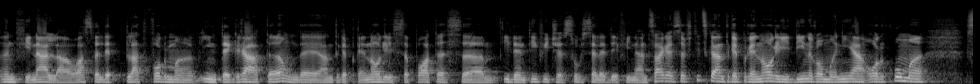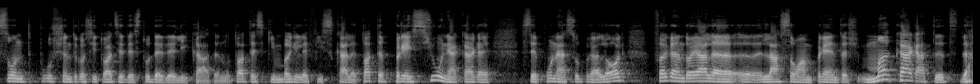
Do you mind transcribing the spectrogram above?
în final la o astfel de platformă integrată unde antreprenorii să poată să identifice sursele de finanțare. Să știți că antreprenorii din România oricum sunt puși într-o situație destul de delicată. Nu toate schimbările fiscale, toată presiunea care se pune asupra lor, fără îndoială ă, lasă o amprentă și măcar atât, da,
